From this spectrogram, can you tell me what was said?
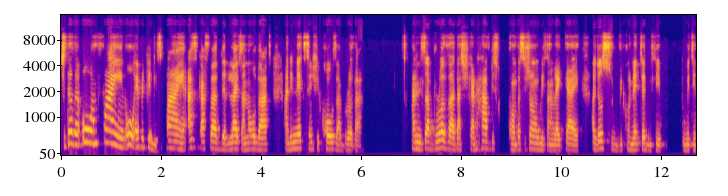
She tells them, Oh, I'm fine. Oh, everything is fine. Ask after their lives and all that. And the next thing she calls her brother and it's a brother that she can have this conversation with and like guy i just reconnected with a with a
